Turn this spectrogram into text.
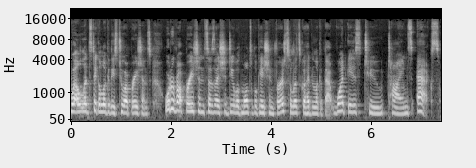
Well, let's take a look at these two operations. Order of operations says I should deal with multiplication first, so let's go ahead and look at that. What is 2 times x?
